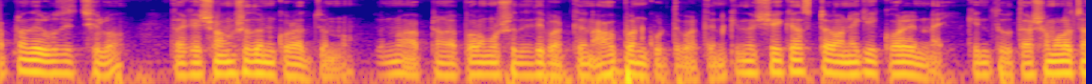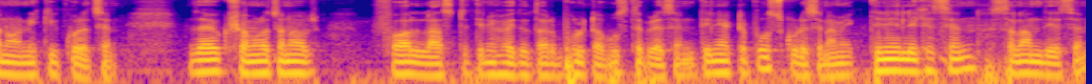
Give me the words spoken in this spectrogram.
আপনাদের উচিত ছিল তাকে সংশোধন করার জন্য জন্য আপনারা পরামর্শ দিতে পারতেন, আহ্বান করতে পারতেন। কিন্তু সেই কাজটা অনেকেই করেন নাই, কিন্তু তার সমালোচনা অনেকেই করেছেন। যাই হোক, সমালোচনার ফল লাস্টে তিনি হয়তো তার ভুলটা বুঝতে পেরেছেন। তিনি একটা পোস্ট করেছেন আমি, তিনি লিখেছেন, সালাম দিয়েছেন,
